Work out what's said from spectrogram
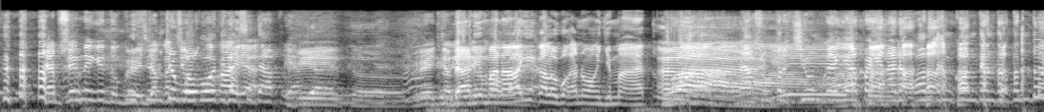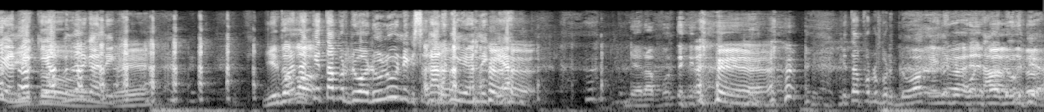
Captionnya gitu, gereja Mencium kecil kok tidak sedap ya. Gitu. Gereja Dari mana lagi kalau bukan uang jemaat? Wah, Wah, langsung tercium kayaknya pengen ada konten-konten tertentu ya Nick ya, bener gak Nick? Iya. Gitu Gimana kok. kita berdoa dulu nih sekarang ya Nick ya? Bendera putih. Kita perlu berdoa kayaknya di Iya, buat iya, iya.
